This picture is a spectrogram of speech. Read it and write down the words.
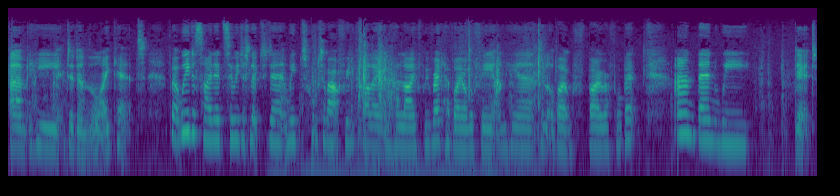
Um, he didn't like it. But we decided so we just looked at it and we talked about Frida Kahlo and her life. We read her biography on here the little bi biographical bit. And then we did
